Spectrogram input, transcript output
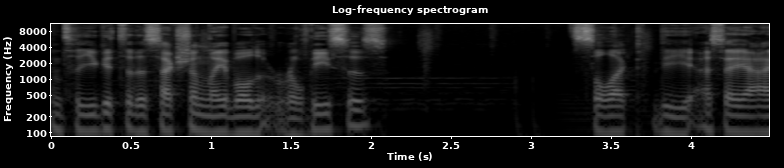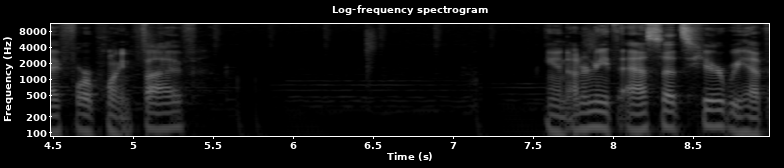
until you get to the section labeled Releases. Select the SAI 4.5. And underneath assets here, we have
